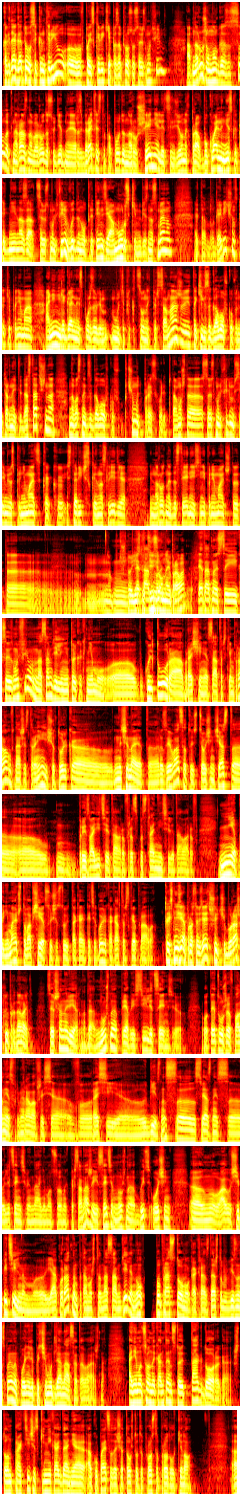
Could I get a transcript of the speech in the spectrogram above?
Когда я готовился к интервью э, в поисковике по запросу «Союз мультфильм», обнаружил много ссылок на разного рода судебные разбирательства по поводу нарушения лицензионных прав. Буквально несколько дней назад «Союз мультфильм» выдвинул претензии амурским бизнесменам, это Благовещенск, как я понимаю, они нелегально использовали мультипликационных персонажей, таких заголовков в интернете достаточно, новостных заголовков. Почему это происходит? Потому что «Союз мультфильм» всеми воспринимается как историческое наследие и народное достояние, и все не понимают, что это ну, что есть это лицензионные отно... права? Это относится и к Союзмультфильму, на самом деле не только к нему. Э, культура обращения с авторским правом в нашей стране еще только начинает развиваться, то есть очень часто э, производители товаров, распространители товаров не понимают, что вообще существует такая категория, как авторское право. То есть нельзя просто взять, шить чебурашку и продавать? Совершенно верно, да. Нужно приобрести лицензию. Вот это уже вполне сформировавшийся в России э, бизнес, э, связанный с э, лицензиями на анимационных персонажей, и с этим нужно быть очень ну, а, щепетильным и аккуратным, потому что на самом деле, ну, по-простому как раз, да, чтобы бизнесмены поняли, почему для нас это важно. Анимационный контент стоит так дорого, что он практически никогда не окупается за счет того, что ты просто продал кино.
